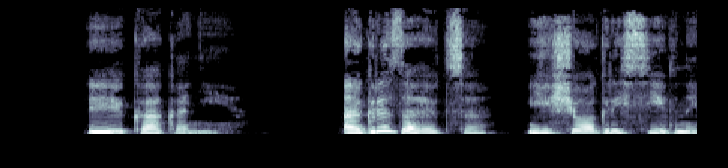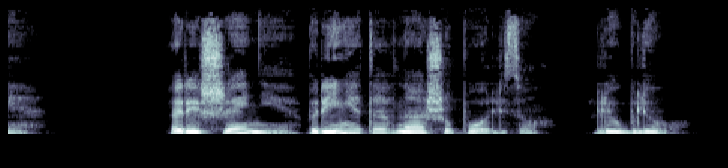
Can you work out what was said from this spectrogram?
И как они? Огрызаются, еще агрессивные. Решение принято в нашу пользу. Люблю.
